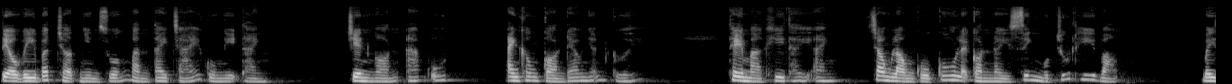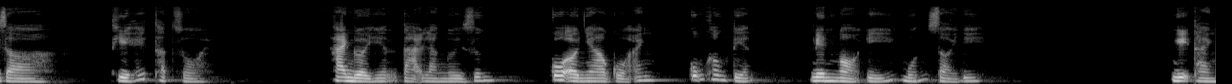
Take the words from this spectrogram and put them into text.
Tiểu Vi bất chợt nhìn xuống bàn tay trái của Nghị Thành. Trên ngón áp út, anh không còn đeo nhẫn cưới. Thế mà khi thấy anh, trong lòng của cô lại còn nảy sinh một chút hy vọng. Bây giờ thì hết thật rồi. Hai người hiện tại là người dưng. Cô ở nhà của anh cũng không tiện, nên ngỏ ý muốn rời đi. Nghị Thành,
